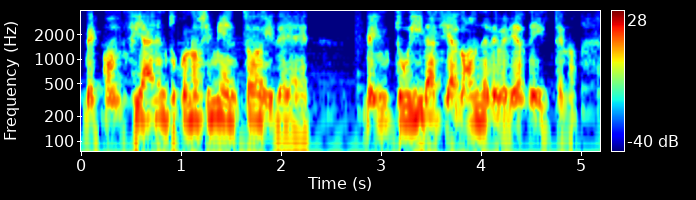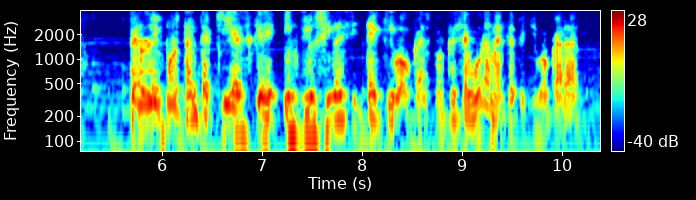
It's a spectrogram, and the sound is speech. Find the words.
de confiar en tu conocimiento y de, de intuir hacia dónde deberías de irte, ¿no? Pero lo importante aquí es que inclusive si te equivocas, porque seguramente te equivocarás,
